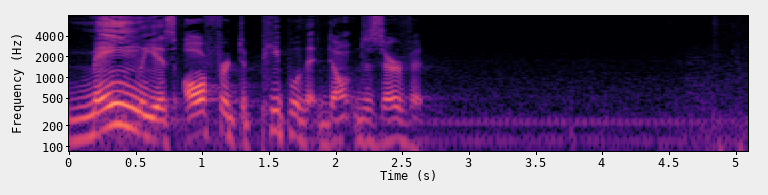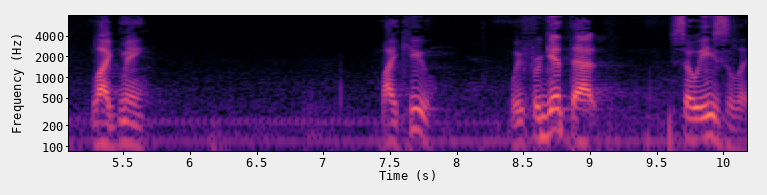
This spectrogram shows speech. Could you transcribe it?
mainly is offered to people that don't deserve it. Like me. Like you. We forget that so easily.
